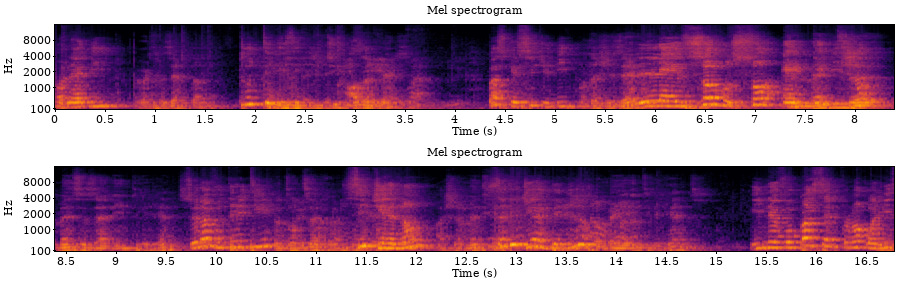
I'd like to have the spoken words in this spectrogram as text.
on a dit toutes les écritures. Parce que si tu dis les hommes sont intelligents, cela voudrait dire zeggen, si tu es un homme, mens c'est que tu es intelligent. Il ne faut pas simplement qu'on dise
